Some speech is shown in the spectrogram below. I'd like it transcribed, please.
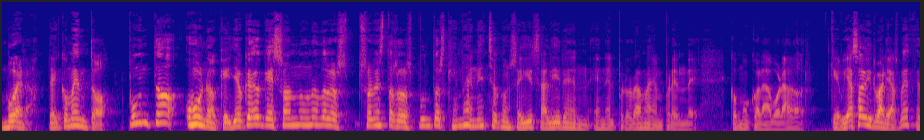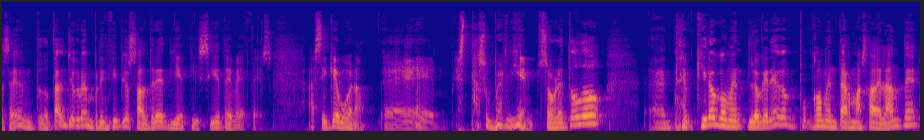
Bueno, te comento. Punto uno, que yo creo que son uno de los. son estos los puntos que me han hecho conseguir salir en, el programa Emprende como colaborador. Que voy a salir varias veces, ¿eh? En total, yo creo en principio saldré 17 veces. Así que bueno, eh, está súper bien. Sobre todo. Eh, quiero lo quería comentar más adelante,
